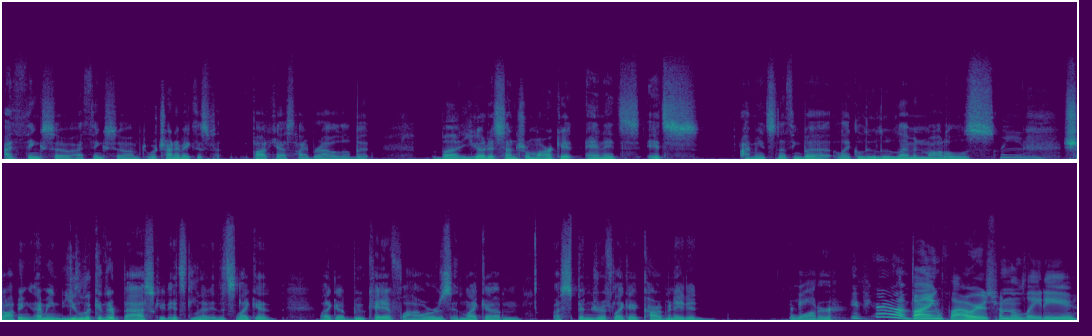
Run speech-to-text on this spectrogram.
I think so. I think so. I'm, we're trying to make this podcast highbrow a little bit, but you go to Central Market and it's it's. I mean, it's nothing but like Lululemon models Clean. shopping. I mean, you look in their basket. It's it's like a like a bouquet of flowers and like um a spindrift, like a carbonated. Water. If you're not buying flowers from the lady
